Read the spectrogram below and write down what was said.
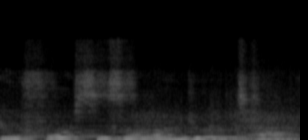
Your forces are under attack.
